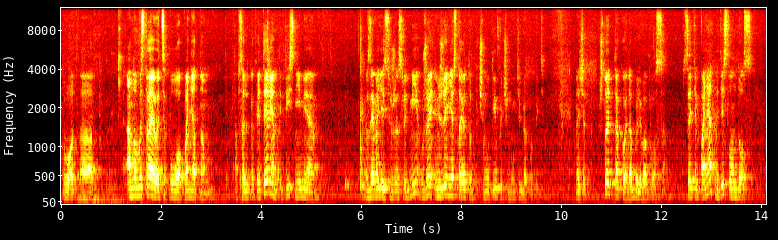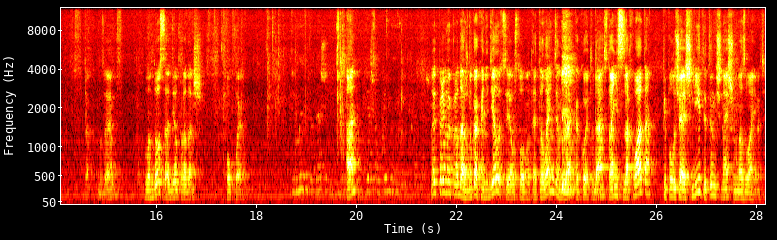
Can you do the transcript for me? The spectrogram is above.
Вот, а, оно выстраивается по понятным абсолютно критериям, и ты с ними взаимодействуешь уже с людьми, уже, уже не встает там, почему ты, почему у тебя купить. Значит, что это такое, да, были вопросы. С этим понятно, здесь ландос. Так, назовем. Ландос, отдел продаж. ОП. Прямые продажи. А? Прямые продажи? Ну, это прямые продажи. Ну, как они делаются, я условно, это, это лендинг, да, какой-то, да, страница захвата, ты получаешь лид, и ты начинаешь ему названивать.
